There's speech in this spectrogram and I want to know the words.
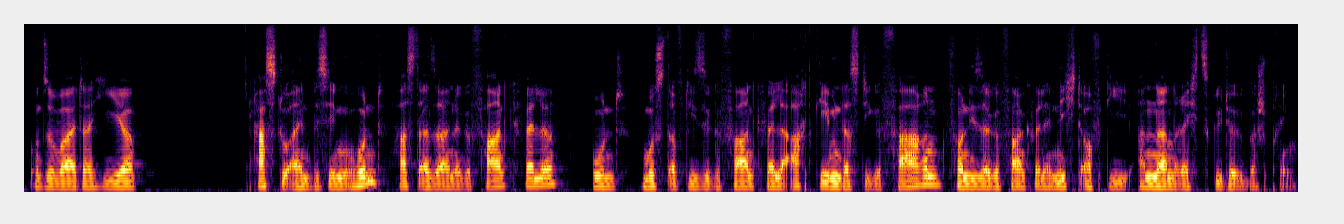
und so weiter. Hier hast du einen bissigen Hund, hast also eine Gefahrenquelle und musst auf diese Gefahrenquelle acht geben, dass die Gefahren von dieser Gefahrenquelle nicht auf die anderen Rechtsgüter überspringen.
